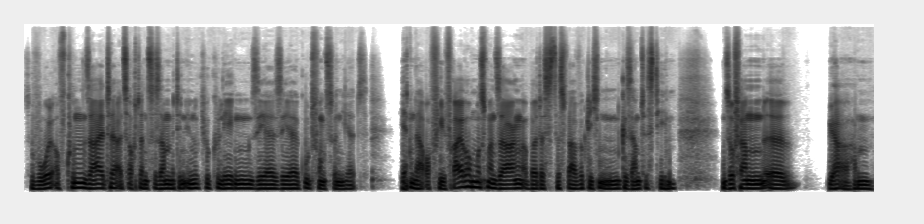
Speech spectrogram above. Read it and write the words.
sowohl auf Kundenseite als auch dann zusammen mit den InnoQ-Kollegen sehr, sehr gut funktioniert. Wir hatten da auch viel Freiraum, muss man sagen, aber das, das war wirklich ein gesamtes Team. Insofern, äh, ja, haben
